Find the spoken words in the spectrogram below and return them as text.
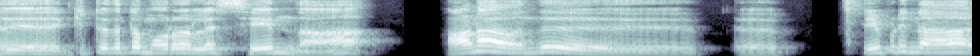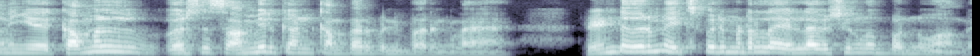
இது கிட்டத்தட்ட மோரல்ல சேம் தான். ஆனா வந்து அஹ், எப்படின்னா நீங்க கமல் வெர்சஸ் அமீர் கான் கம்பேர் பண்ணி பாருங்களேன். ரெண்டு பேருமே எக்ஸ்பெரிமெண்டலா எல்லா விஷயங்களும் பண்ணுவாங்க.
